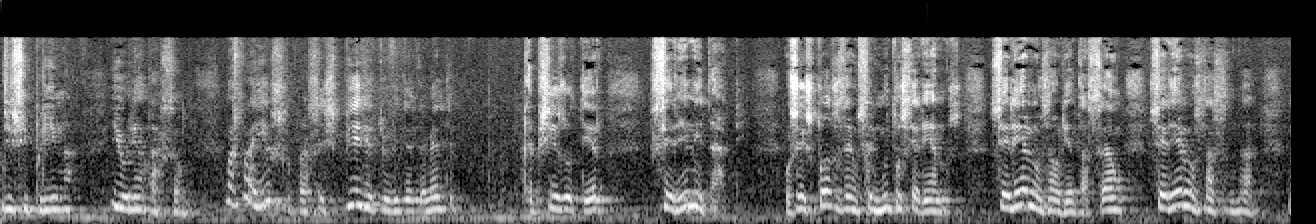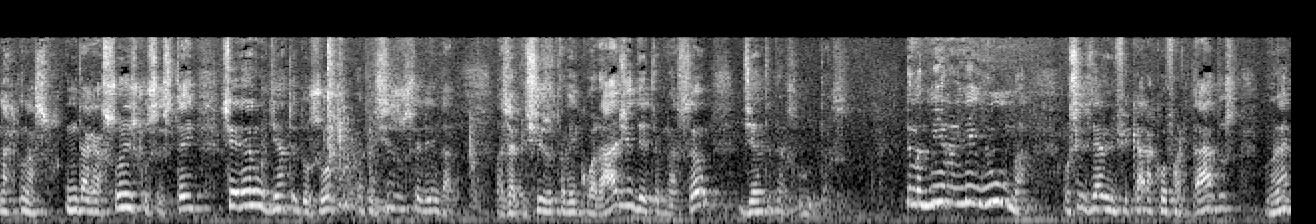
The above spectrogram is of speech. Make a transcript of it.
disciplina e orientação. Mas para isso, para ser espírito, evidentemente, é preciso ter serenidade. Vocês todos devem ser muito serenos, serenos na orientação, serenos nas, na, na, nas indagações que vocês têm, serenos diante dos outros, é preciso serenidade. Mas é preciso também coragem e determinação diante das lutas. De maneira nenhuma vocês devem ficar acovardados, não é?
